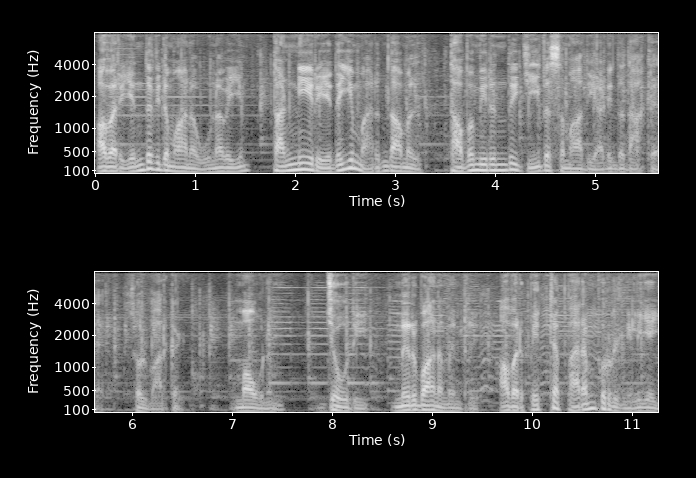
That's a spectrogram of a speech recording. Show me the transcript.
அவர் எந்தவிதமான உணவையும் தண்ணீர் எதையும் அருந்தாமல் தவமிருந்து ஜீவசமாதி அடைந்ததாக சொல்வார்கள். மௌனம் ஜோதி நிர்வாணம் என்று அவர் பெற்ற பரம்பொருள் நிலையை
